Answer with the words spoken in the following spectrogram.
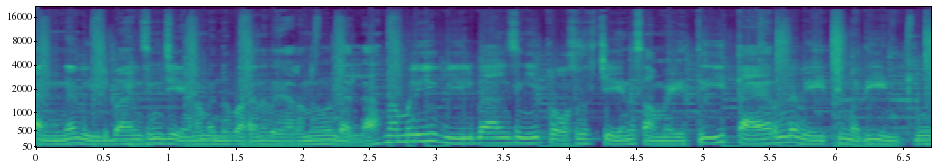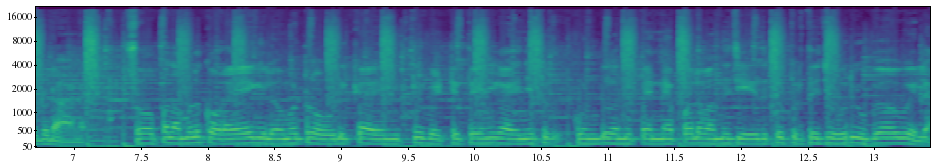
തന്നെ വീൽ ബാലൻസിങ് ചെയ്യണം എന്ന് പറയുന്നത് വേറൊന്നും നമ്മൾ ഈ വീൽ ബാലൻസിങ് ഈ പ്രോസസ്സ് ചെയ്യുന്ന സമയത്ത് ഈ ടയറിന്റെ വെയിറ്റും മതി ഇൻക്ലൂഡഡ് ആണ്. സോ അപ്പോൾ നമ്മൾ കുറേ കിലോമീറ്റർ ഓടിക്കഴിഞ്ഞിട്ട് വെട്ടിത്തേഞ്ഞ് കഴിഞ്ഞിട്ട് കൊണ്ടുവന്ന് ഇപ്പം എന്നെ പോലെ വന്ന് ചെയ്തിട്ട് പ്രത്യേകിച്ച് ഒരു ഉപയോഗമില്ല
